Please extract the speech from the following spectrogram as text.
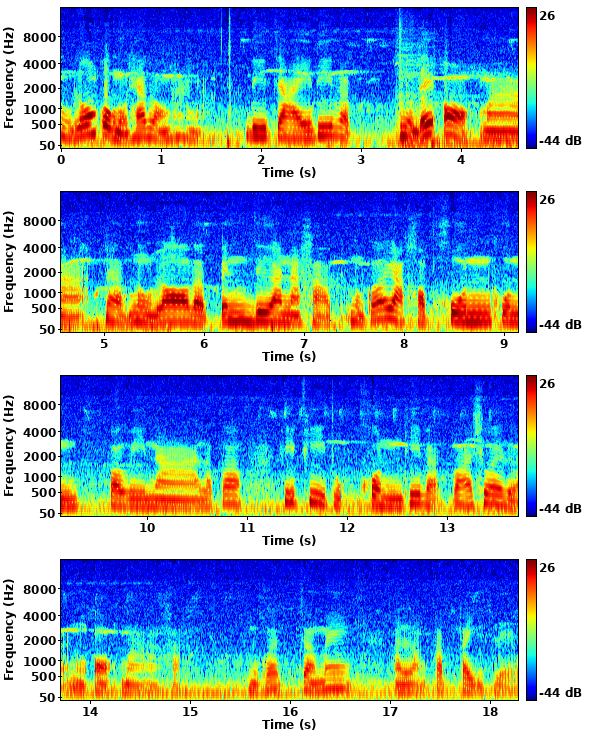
นูโล่งอกหนูแทบร้องไห้อะดีใจที่แบบหนูได้ออกมา แบบหนูรอแบบเป็นเดือนนะคะหนูก็อยากขอบคุณคุณปวีนา แล้วก็พี่ๆทุกคนที่แบบว่าช่วยเหลือหนูออกมาค่ะ หนูก็จะไม่หันหลังกลับไปอีกแล้ว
